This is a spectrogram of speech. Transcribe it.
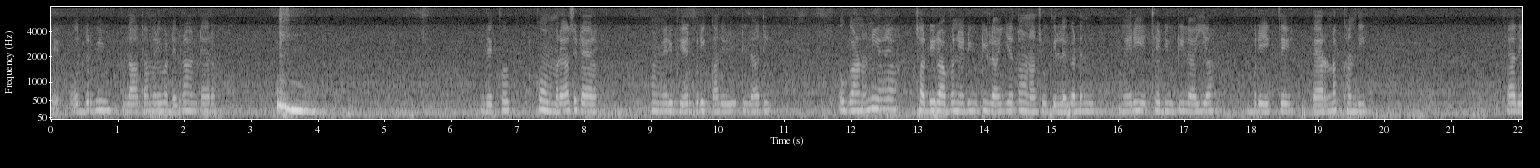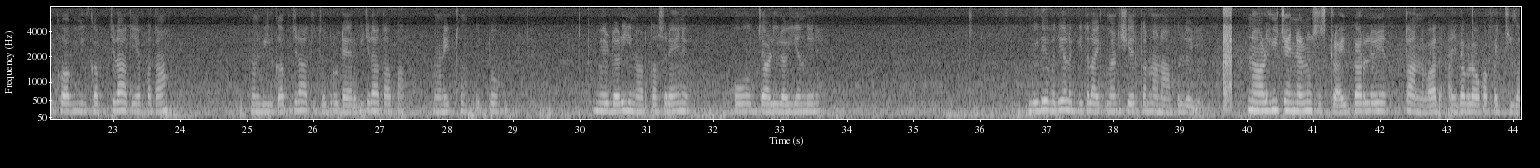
ਤੇ ਉਧਰ ਵੀ ਲਾਤਾ ਮੇਰੇ ਵੱਡੇ ਭਰਾ ਨੇ ਟਾਇਰ। ਦੇਖੋ, ਘੁੰਮ ਰਿਹਾ ਸੀ ਟਾਇਰ। ਹੁਣ ਮੇਰੀ ਫੇਰ ਬ੍ਰੇਕਾਂ ਦੀ ਡਿਊਟੀ ਲਾਤੀ ਉਹ ਗਾਣਾ ਨਹੀਂ ਆਇਆ। ਸਾਡੀ ਰੱਬ ਨੇ ਡਿਊਟੀ ਲਾਈ ਆ ਧੋਣਾ ਚੋਂ ਕਿੱਲੇ ਕੱਢਣ ਦੀ। ਮੇਰੀ ਇੱਥੇ ਡਿਊਟੀ ਲਾਈ ਆ ਬ੍ਰੇਕ ਤੇ ਪੈਰ ਰੱਖਣ ਦੀ। ਆ ਦੇਖੋ ਆ ਵੀਲ ਕੱਪ ਚੜਾਤੇ ਆਪਾਂ ਤਾਂ। ਹੁਣ ਵੀਲ ਕੱਪ ਚੜਾਤੇ ਤੇ ਉਧਰੋਂ ਟਾਇਰ ਵੀ ਚੜਾਤਾ ਆਪਾਂ। ਹੁਣ ਇੱਥੋਂ, ਉੱਤੋਂ। ਮੇਰੇ ਡੈਡੀ ਨਾਲ ਕੱਸ ਰਹੇ ਨੇ। ਉਹ ਜਾਲੀ ਲਾਈ ਜਾਂਦੇ ਨੇ। ਵੀਡੀਓ ਵਧੀਆ ਲੱਗੀ ਤਾਂ ਲਾਈਕ ਕਮੈਂਟ ਸ਼ੇਅਰ ਕਰਨਾ ਨਾ ਭੁੱਲਿਓ ਜੀ। ਨਾਲ ਹੀ ਚੈਨਲ ਨੂੰ ਸਬਸਕ੍ਰਾਈਬ ਕਰ ਲਿਓ ਧੰਨਵਾਦ। ਅੱਜ ਦਾ ਬਲੌਗ ਆਪਾਂ ਇੱਥੇ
